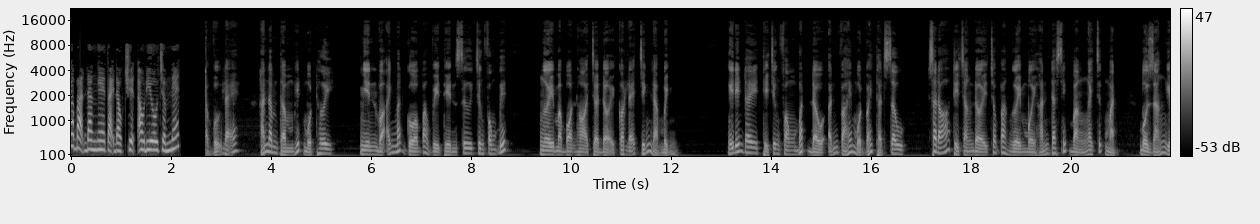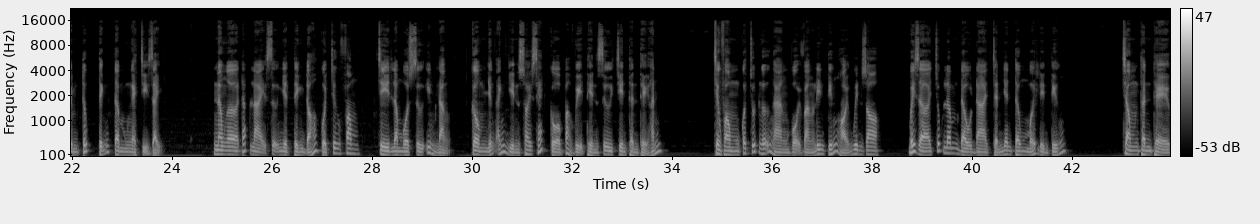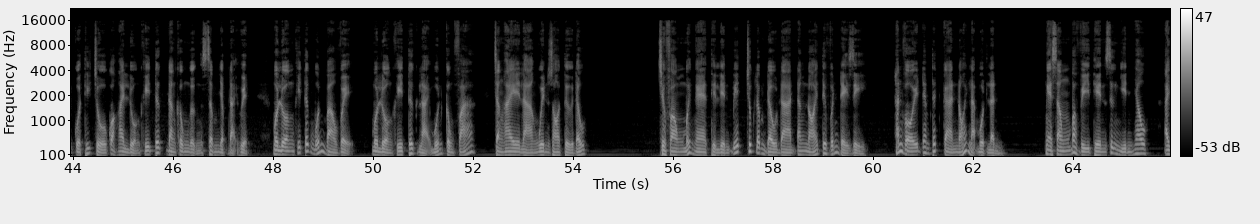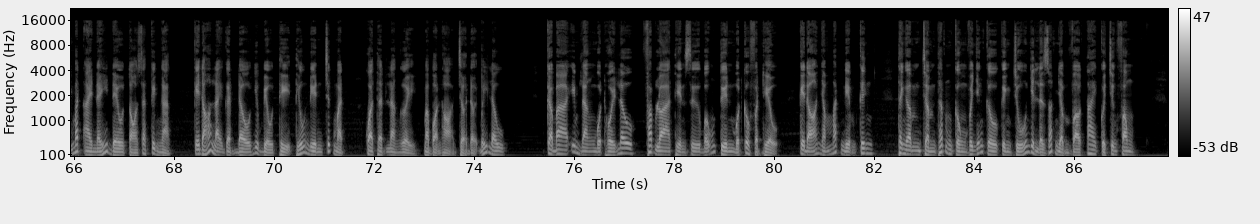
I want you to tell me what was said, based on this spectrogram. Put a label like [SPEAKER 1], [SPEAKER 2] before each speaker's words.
[SPEAKER 1] Các bạn đang nghe tại đọc chuyện audio.net
[SPEAKER 2] vữ lẽ, hắn âm thầm hít một hơi, nhìn vào ánh mắt của ba vị thiền sư Trương Phong biết, người mà bọn họ chờ đợi có lẽ chính là mình. Nghĩ đến đây thì Trương Phong bắt đầu ấn vái một vái thật sâu, sau đó thì chẳng đợi cho ba người mời hắn đã xếp bằng ngay trước mặt, bộ dáng nghiêm túc tĩnh tâm nghe chỉ dạy. Nào ngờ đáp lại sự nhiệt tình đó của Trương Phong chỉ là một sự im lặng, cùng những ánh nhìn soi xét của ba vị thiền sư trên thân thể hắn. Trường Phong có chút ngỡ ngàng vội vàng lên tiếng hỏi nguyên do. Bây giờ Trúc Lâm đầu đà Trần Nhân Tông mới lên tiếng. Trong thân thể của thí chủ có hai luồng khí tức đang không ngừng xâm nhập đại huyệt. Một luồng khí tức muốn bảo vệ, một luồng khí tức lại muốn công phá, chẳng hay là nguyên do từ đâu. Trương Phong mới nghe thì liền biết Trúc Lâm đầu đà đang nói tới vấn đề gì. Hắn vội đem tất cả nói lại một lần. Nghe xong ba vị thiền sư nhìn nhau, ánh mắt ai nấy đều tỏ ra kinh ngạc. Cái đó lại gật đầu như biểu thị thiếu niên trước mặt. Quả thật là người mà bọn họ chờ đợi bấy lâu. Cả ba im lặng một hồi lâu, Pháp Loa thiền sư bỗng tuyên một câu Phật hiệu. Cái đó nhắm mắt niệm kinh, Thanh âm trầm thấp cùng với những câu kinh chú như là rót nhầm vào tai của Trương Phong.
